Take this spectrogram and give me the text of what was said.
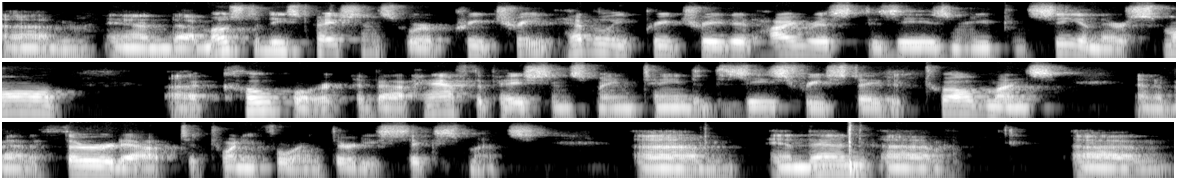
Um, and uh, most of these patients were pre-treated, heavily pre-treated, high-risk disease. And you can see in their small uh, cohort, about half the patients maintained a disease-free state at 12 months and about a third out to 24 and 36 months. Um, and then um, um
